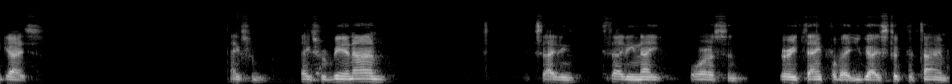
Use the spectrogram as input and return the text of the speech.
guys. Thanks for, thanks for being on. Exciting, exciting night for us and very thankful that you guys took the time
